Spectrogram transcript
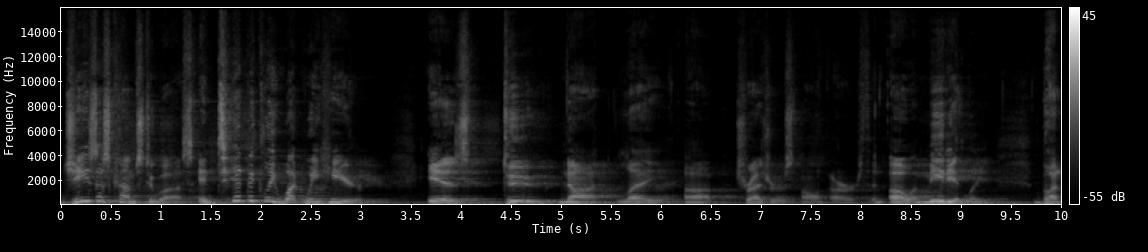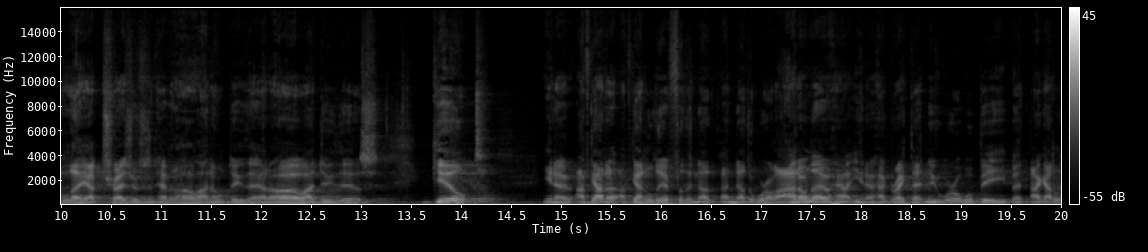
Jesus comes to us, and typically what we hear is do not lay up treasures on earth. And oh, immediately, but lay up treasures in heaven. Oh, I don't do that. Oh, I do this. Guilt you know, I've got to, I've got to live for the, another world. I don't know how, you know, how great that new world will be, but I got to.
